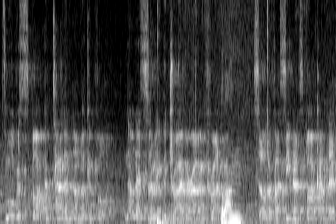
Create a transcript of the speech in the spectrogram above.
it's more of a spark of talent I'm looking for. Not necessarily the driver out in front. So if I see that spark out there,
